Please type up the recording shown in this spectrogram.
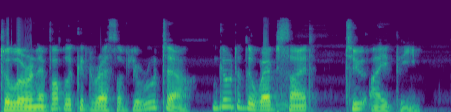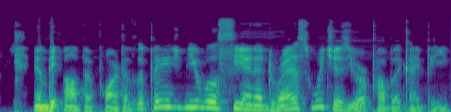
To learn a public address of your router, go to the website 2IP. In the upper part of the page, you will see an address which is your public IP.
